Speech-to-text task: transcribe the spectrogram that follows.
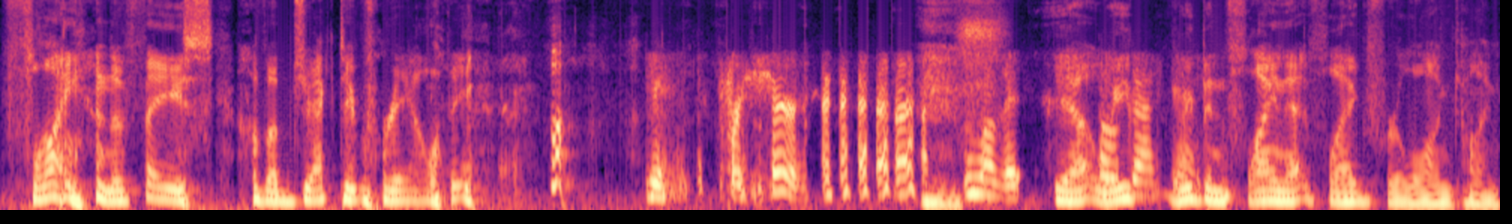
flying in the face of objective reality. Yeah, for sure. Love it. Yeah, Oh, we've, gosh, we've been flying that flag for a long time.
